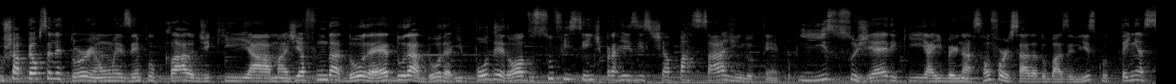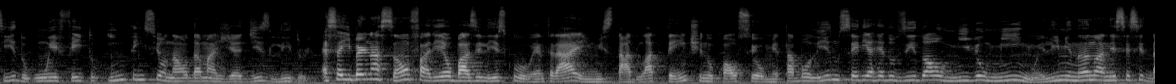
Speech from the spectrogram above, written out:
O chapéu seletor é um exemplo claro de que a magia fundadora é duradoura e poderosa o suficiente para resistir à passagem do tempo. E isso sugere que a hibernação forçada do basilisco tenha sido um efeito intencional da magia de Slytherin. Essa hibernação faria o basilisco entrar em um estado latente no qual seu metabolismo seria reduzido ao nível mínimo, eliminando a necessidade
